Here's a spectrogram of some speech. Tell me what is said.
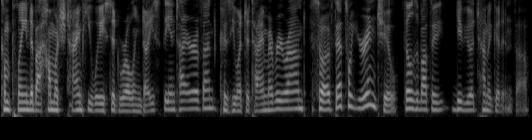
complained about how much time he wasted rolling dice the entire event because he went to time every round. So if that's what you're into, Phil's about to give you a ton of good info.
